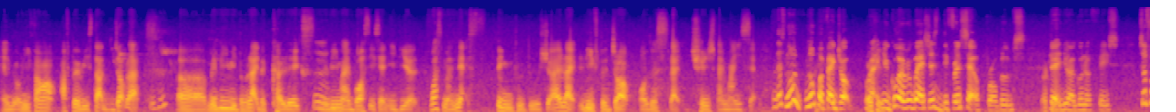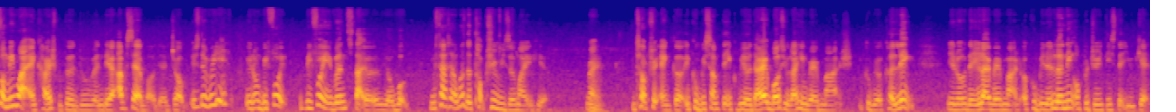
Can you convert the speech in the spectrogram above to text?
and we only found out after we start the job lah. Mm-hmm. Uh, maybe we don't like the colleagues. Mm. Maybe my boss is an idiot. What's my next thing to do? Should I like leave the job or just like change my mindset? There's no no perfect job, right? Okay. You go everywhere. It's just different set of problems okay. that you are going to face. So for me, what I encourage people to do when they're upset about their job is to really, you know, before before you even start your, your work, you start what's the top three reason why you're here, right? Mm top three anchor. It could be something, it could be your direct boss, you like him very much. It could be your colleague, you know, that you like very much. Or it could be the learning opportunities that you get.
